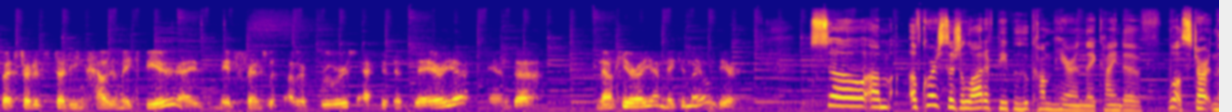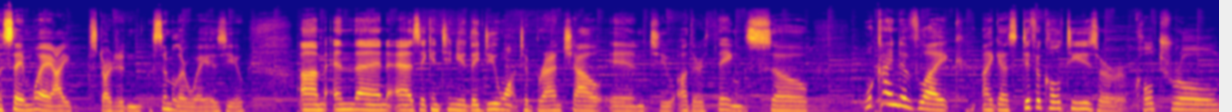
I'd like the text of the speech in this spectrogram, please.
so I started studying how to make beer. I made friends with other brewers active in the area, and uh, now here I am making my own beer. So, um, of course, there's a lot of people who come here and they kind of, well, start in the same way. I started in a similar way as you. Um, and then as they continue, they do want to branch out into other things. So, what kind of, like, I guess, difficulties or cultural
